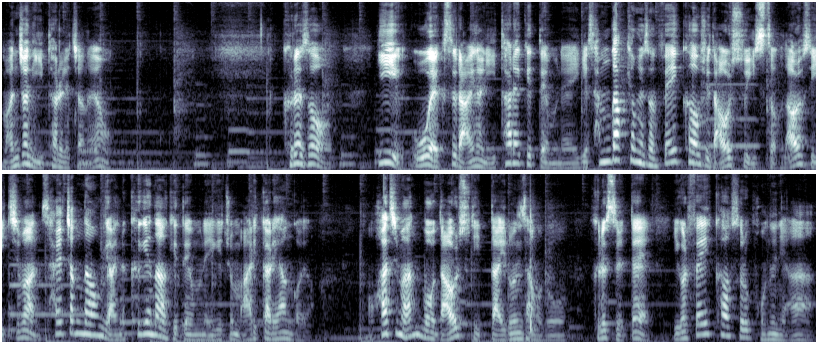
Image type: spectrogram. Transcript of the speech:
완전히 이탈을 했잖아요. 그래서 이 OX 라인을 이탈했기 때문에 이게 삼각형에선 페이크아웃이 나올 수 있어. 나올 수 있지만 살짝 나온 게 아니라 크게 나왔기 때문에 이게 좀 아리까리한 거예요. 어, 하지만 뭐 나올 수도 있다 이론상으로 그랬을 때 이걸 페이크아웃으로 보느냐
